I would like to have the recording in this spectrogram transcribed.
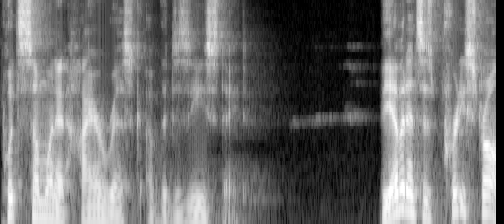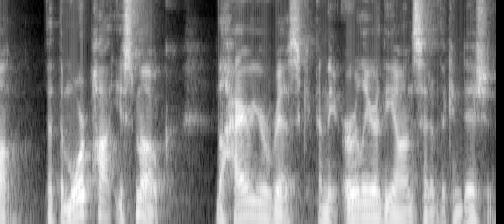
put someone at higher risk of the disease state? The evidence is pretty strong that the more pot you smoke, the higher your risk and the earlier the onset of the condition.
